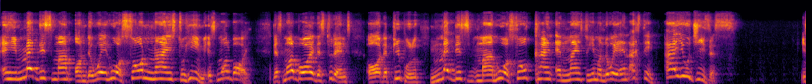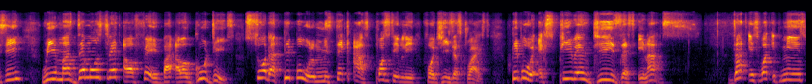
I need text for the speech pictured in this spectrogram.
And he met this man on the way who was so nice to him, a small boy. The small boy, the student, or the pupil met this man who was so kind and nice to him on the way and asked him, Are you Jesus? You see, we must demonstrate our faith by our good deeds so that people will mistake us positively for Jesus Christ. People will experience Jesus in us. That is what it means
